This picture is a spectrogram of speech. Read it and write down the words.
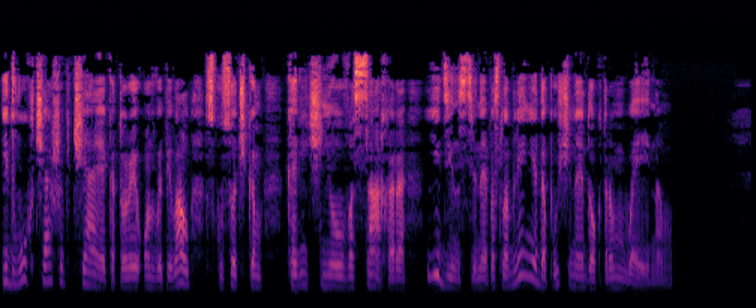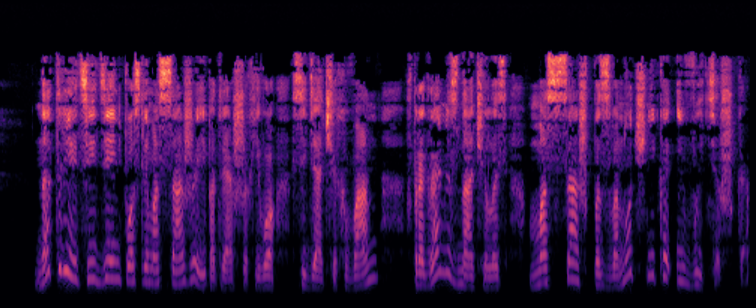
и двух чашек чая, которые он выпивал с кусочком коричневого сахара, единственное послабление, допущенное доктором Уэйном. На третий день после массажа и потрясших его сидячих ванн в программе значилось массаж позвоночника и вытяжка.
